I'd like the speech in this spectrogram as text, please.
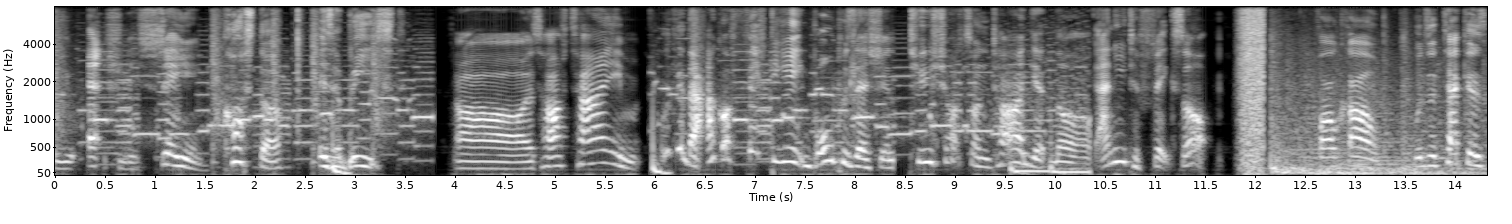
are you actually saying? Costa is a beast. Oh, it's half time. Look at that. I got 58 ball possession. Two shots on target though. I need to fix up. Falcao with the attackers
